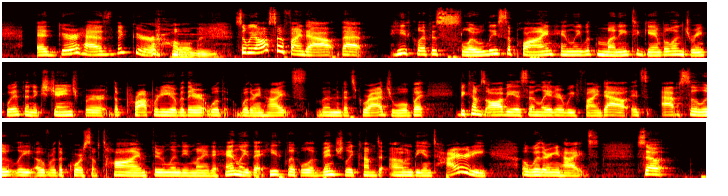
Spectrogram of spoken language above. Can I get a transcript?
Edgar has the girl. Hmm. So we also find out that Heathcliff is slowly supplying Hindley with money to gamble and drink with in exchange for the property over there at Wuthering Heights. I mean, that's gradual, but it becomes obvious, and later we find out it's absolutely over the course of time through lending money to Hindley that Heathcliff will eventually come to own the entirety of Wuthering Heights. So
